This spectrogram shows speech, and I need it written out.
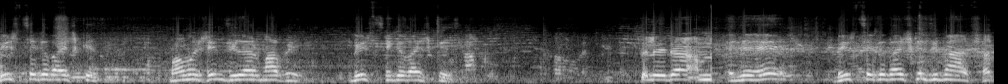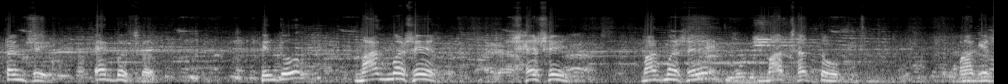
বিশ থেকে বাইশ কেজি। ময়মনসিংহ জেলার মাপে বিশ থেকে বাইশ কেজি। তাহলে এটা এই যে বিশ থেকে বাইশ কেজি মাছ শতাংশে এক বছর। কিন্তু মাঘ মাসের শেষে মাঘ মাসে মাছ ছাড়তে হবে। মাঘের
